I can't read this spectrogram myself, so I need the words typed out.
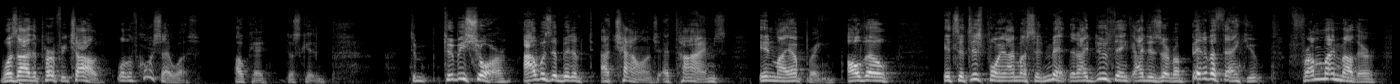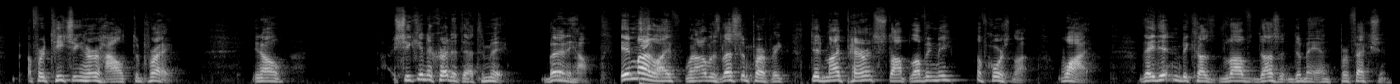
Was I the perfect child? Well, of course I was. Okay, just kidding. To, to be sure, I was a bit of a challenge at times in my upbringing, although it's at this point I must admit that I do think I deserve a bit of a thank you from my mother for teaching her how to pray. You know, she can accredit that to me. But anyhow, in my life, when I was less than perfect, did my parents stop loving me? Of course not. Why? They didn't because love doesn't demand perfection.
